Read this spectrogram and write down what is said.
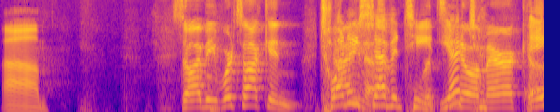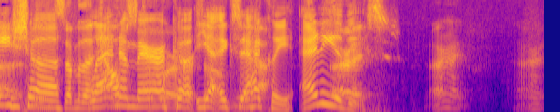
Um, So I mean, we're talking China, 2017, Latino yeah, America, Asia, some of the Latin Alps America. Yeah, exactly. Any of All right. these. All right, all right.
